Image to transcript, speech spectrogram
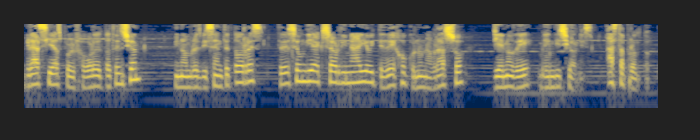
Gracias por el favor de tu atención. Mi nombre es Vicente Torres. Te deseo un día extraordinario y te dejo con un abrazo lleno de bendiciones. Hasta pronto.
